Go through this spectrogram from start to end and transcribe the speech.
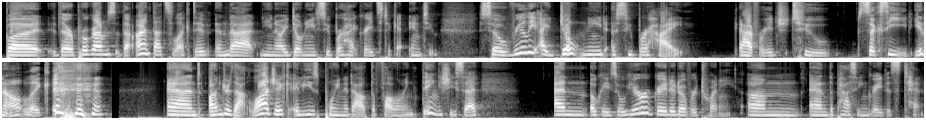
But there are programs that aren't that selective and that you know I don't need super high grades to get into. So really I don't need a super high average to succeed you know like and under that logic Elise pointed out the following thing. She said and okay so here we're graded over 20 um and the passing grade is 10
